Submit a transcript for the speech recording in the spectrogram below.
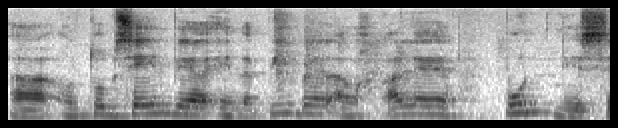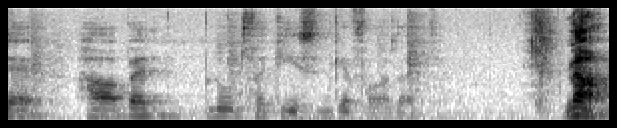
Äh, Und darum sehen wir in der Bibel auch alle Bündnisse haben Blutvergießen gefordert. Now,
